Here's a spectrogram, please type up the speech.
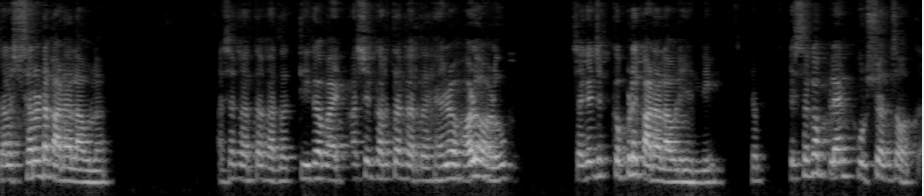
त्याला शर्ट काढायला लावला. असं करता करता तिघा बाय असे करता करता हळू हळूहळू सगळ्यांचे कपडे काढायला लावले ह्यांनी. हे सगळं प्लॅन पुरुषांचा होता.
